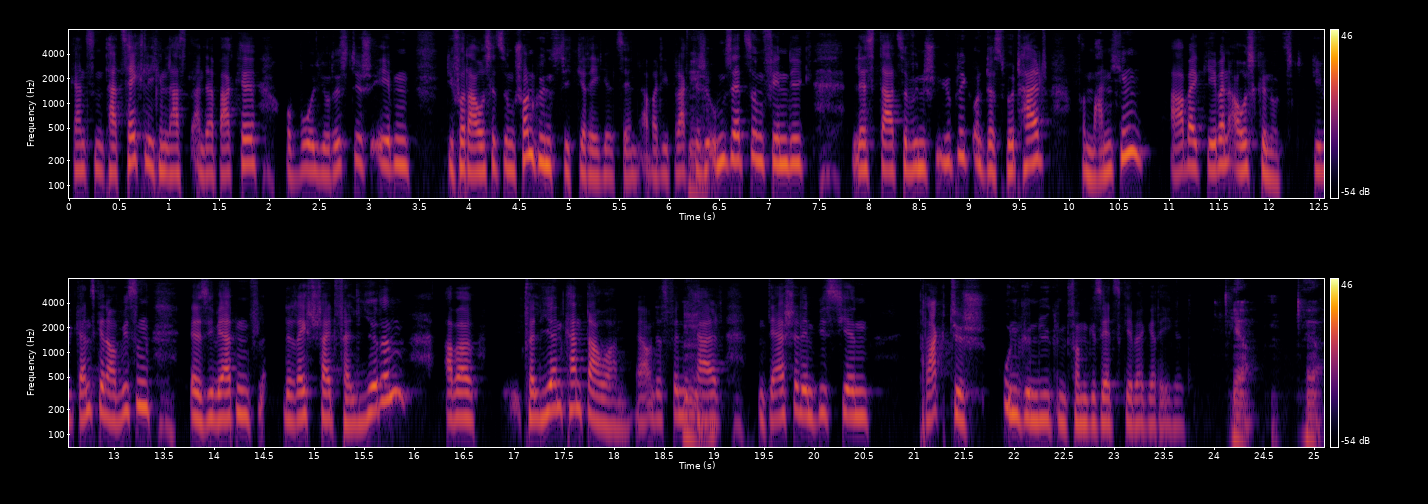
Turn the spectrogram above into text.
ganzen tatsächlichen Last an der Backe, obwohl juristisch eben die Voraussetzungen schon günstig geregelt sind. Aber die praktische ja. Umsetzung, finde ich, lässt da zu wünschen übrig und das wird halt von manchen Arbeitgebern ausgenutzt, die ganz genau wissen, äh, sie werden den Rechtsstreit verlieren, aber verlieren kann dauern. Ja, und das finde ich mhm. halt an der Stelle ein bisschen praktisch ungenügend vom Gesetzgeber geregelt. Ja, ja.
